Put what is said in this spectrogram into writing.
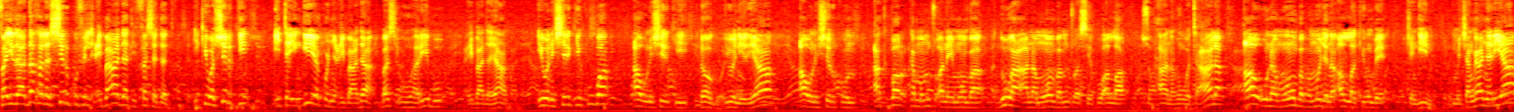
faidha dakhala shirku fi libadati fasadat, ikiwa shirki itaingia kwenye ibada, basi uharibu ibada yako, iwe ni shirki kubwa au ni shirki ndogo iwe ni riaa au ni shirkun akbar kama mtu anayemwomba dua anamwomba mtu asiyekuwa allah subhanahu wa taala au unamwomba pamoja na allah kiumbe chengine. Umechanganya ria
